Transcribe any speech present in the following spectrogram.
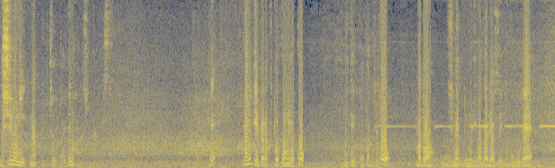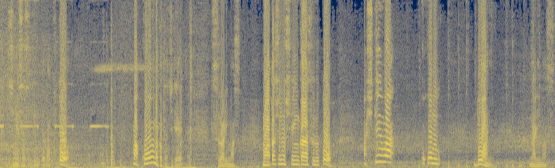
後ろになっている状態での話になります。で、まあ、見ていただくと、この横、見ていただくと、まあ、ドア閉めるとより分かりやすいと思うので、閉めさせていただくと、まあ、このような形で座ります。まあ、私の視点からすると、まあ、視点はここのドアになります。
